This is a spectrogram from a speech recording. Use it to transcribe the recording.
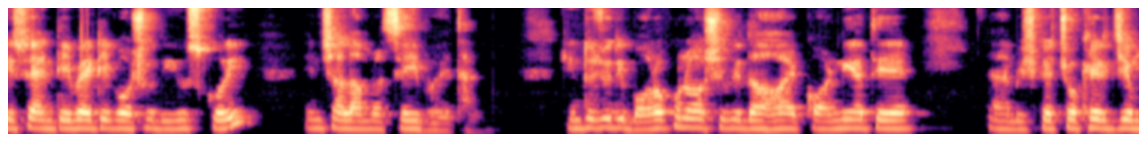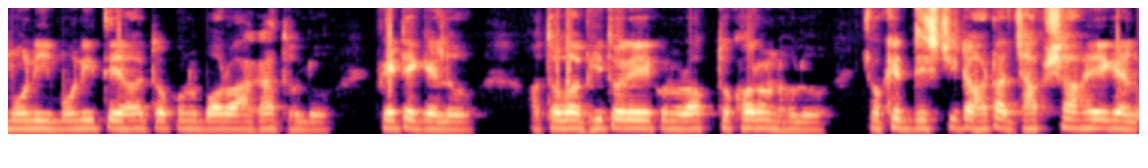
কিছু অ্যান্টিবায়োটিক ওষুধ ইউজ করি ইনশাল্লাহ আমরা সেভ হয়ে থাকব। কিন্তু যদি বড় কোনো অসুবিধা হয়, কর্নিয়াতে বিশেষ করে চোখের যে মণি মণিতে হয়তো কোনো বড় আঘাত হলো, ফেটে গেল, অথবা ভিতরে কোনো রক্তক্ষরণ হলো চোখের দৃষ্টিটা হঠাৎ ঝাপসা হয়ে গেল,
